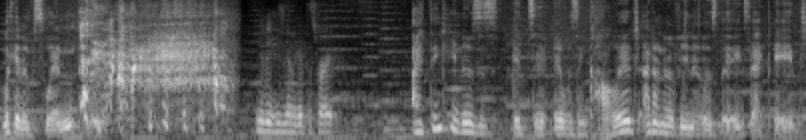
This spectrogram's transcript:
Look at him sweating. Do you think he's gonna get this right? I think he knows it's, it's it was in college. I don't know if he knows the exact age.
